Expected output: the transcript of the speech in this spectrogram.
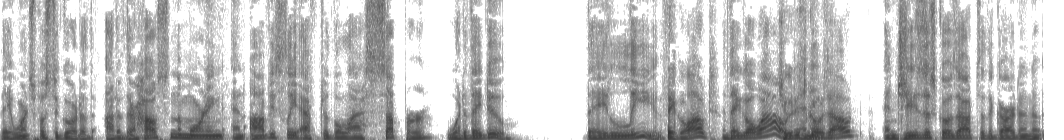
They weren't supposed to go to the, out of their house in the morning. And obviously, after the Last Supper, what do they do? They leave. They go out. They go out. Judas And goes he- out. And Jesus goes out to the Garden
